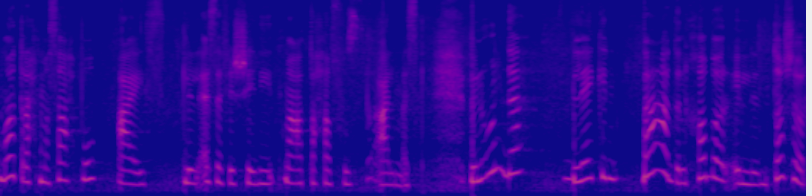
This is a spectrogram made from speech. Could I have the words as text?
مطرح ما صاحبه عايز للأسف الشديد مع التحفظ على المثل بنقول ده لكن بعد الخبر اللي انتشر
